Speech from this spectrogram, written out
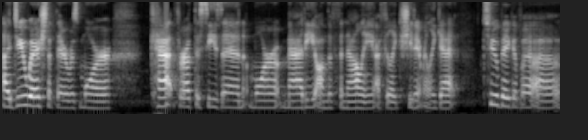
I do wish that there was more Kat throughout the season, more Maddy on the finale. I feel like she didn't really get too big of a uh,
